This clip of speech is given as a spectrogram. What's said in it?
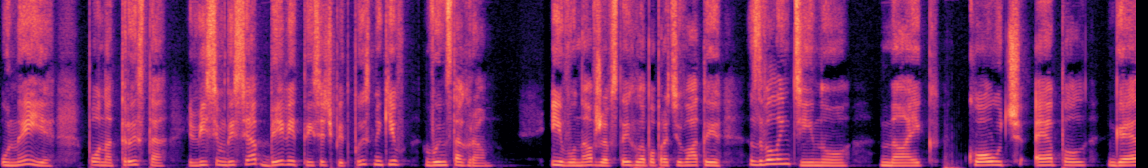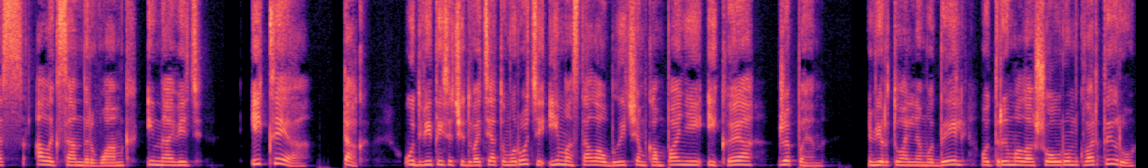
У неї понад 389 тисяч підписників в інстаграм. і вона вже встигла попрацювати з Valentino, Nike, Coach, Apple, Guess, Alexander Wang і навіть IKEA. Так, у 2020 році Іма стала обличчям компанії IKEA Japan. Віртуальна модель отримала шоурум-квартиру,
